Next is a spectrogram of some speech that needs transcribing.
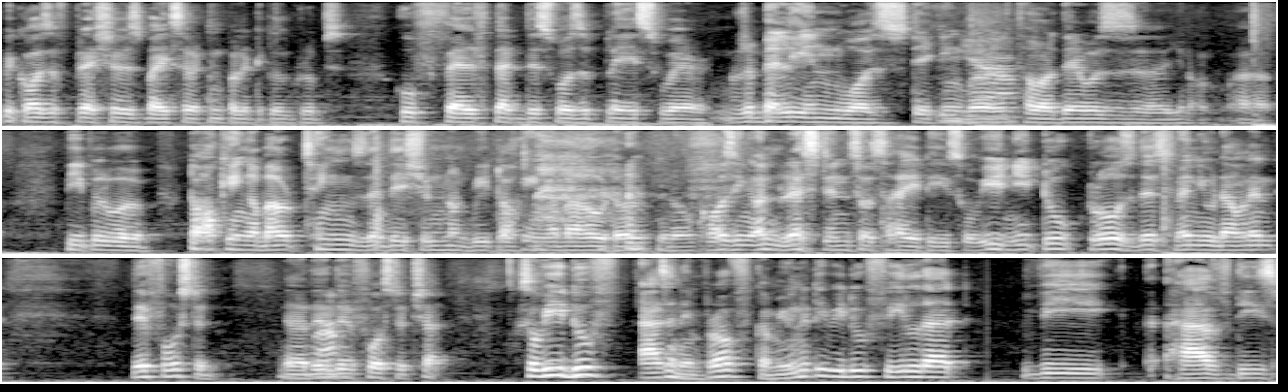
because of pressures by certain political groups who felt that this was a place where rebellion was taking Yeah. birth or there was uh, you know uh, people were talking about things that they should not be talking about or you know causing unrest in society so we need to close this venue down and they forced it uh, they, Wow. they forced it shut so we do f- as an improv community we do feel that we have these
